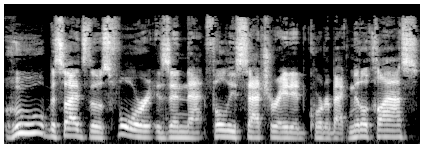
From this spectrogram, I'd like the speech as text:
who besides those four is in that fully saturated quarterback middle class?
